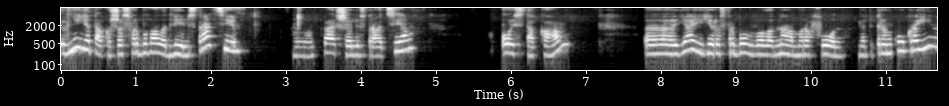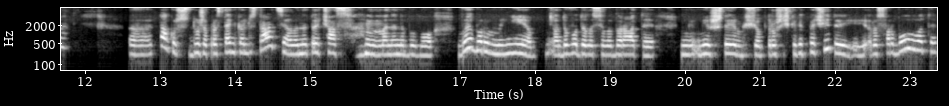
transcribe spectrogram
В ній я також розфарбувала дві ілюстрації. Перша ілюстрація ось така. Е, Я її розфарбовувала на марафон на підтримку України. Е, Також дуже простенька ілюстрація, але на той час в мене не було вибору. Мені доводилося вибирати між тим, щоб трошечки відпочити і розфарбовувати,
